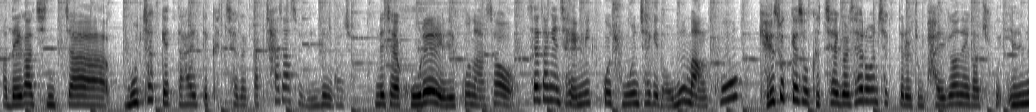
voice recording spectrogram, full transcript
아 내가 진짜 못 찾겠다 할 때 그 책을 딱 찾아서 읽는 거죠. 근데 제가 고래를 읽고 나서 세상에 재밌고 좋은 책이 너무 많고 계속해서 그 책을 새로운 책들을 좀 발견해가지고 읽는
